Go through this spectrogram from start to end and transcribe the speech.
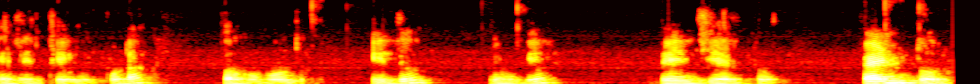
ಈ ರೀತಿಯಾಗಿ ಕೂಡ ತಗೋಬಹುದು ಇದು ನಿಮಗೆ ಬೆಂಜಿಯರ್ ಟೂಲ್ ಪೆನ್ ಟೂಲ್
